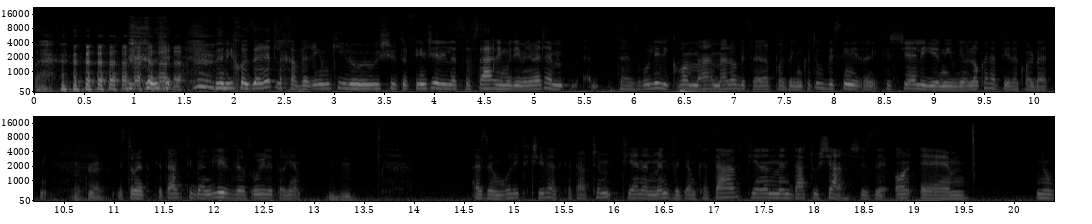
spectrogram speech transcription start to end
ואני חוזרת לחברים, כאילו, שותפים שלי לספסל הלימודים, אני אומרת להם, תעזרו לי לקרוא מה, מה לא בסדר פה, זה גם כתוב בסינית, אני- קשה לי, אני לא כתבתי את הכל בעצמי. אוקיי. זאת אומרת, כתבתי באנגלית ועזרו לי לתרגם. אז הם אמרו לי, תקשיבי, את כתבת שם טיאננמן, וגם כתבת טיאננמן דתושה, שזה, אה, נו,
